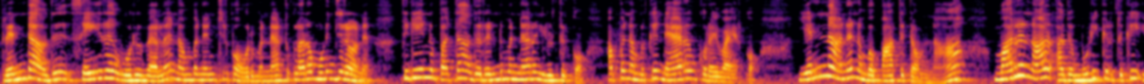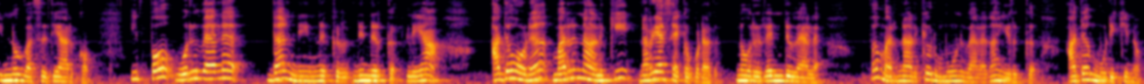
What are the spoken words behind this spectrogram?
ரெண்டாவது செய்கிற ஒரு வேலை நம்ம நினச்சிருப்போம். ஒரு மணி நேரத்துக்குள்ளார முடிஞ்சிடோன்னு திடீர்னு பார்த்தா அது ரெண்டு மணி நேரம் இழுத்துருக்கோம். அப்போ நம்மளுக்கு நேரம் குறைவாயிருக்கும். என்னன்னு நம்ம பார்த்துட்டோம்னா மறுநாள் அதை முடிக்கிறதுக்கு இன்னும் வசதியாக இருக்கும். இப்போது ஒரு வேலை தான் நின்றுக்கு நின்றுருக்கு இல்லையா? அதோட மறுநாளைக்கு நிறையா சேர்க்கக்கூடாது. இன்னும் ஒரு ரெண்டு வேலை இப்போ மறுநாளைக்கு ஒரு மூணு வேலை தான் இருக்குது அதை முடிக்கணும்.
